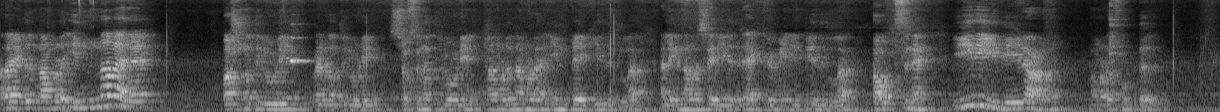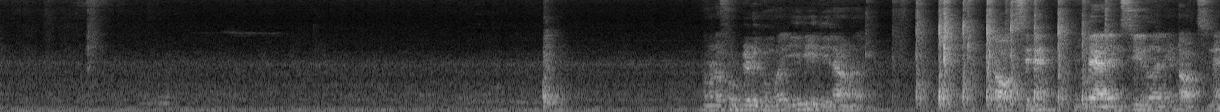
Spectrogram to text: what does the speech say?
അതായത് നമ്മൾ ഇന്ന് വരെ ഭക്ഷണത്തിലൂടെയും വെള്ളത്തിലൂടെയും ശ്വസനത്തിലൂടെയും നമ്മൾ നമ്മുടെ ഇൻടേക്ക് ചെയ്തിട്ടുള്ള അല്ലെങ്കിൽ നമ്മുടെ ശരീരത്തിൽ അക്യുമിനേറ്റ് ചെയ്തിട്ടുള്ള ടോക്സിനെ ഈ രീതിയിലാണ് നമ്മുടെ ഫുഡ് നമ്മുടെ ഫുഡ് എടുക്കുമ്പോൾ ഈ രീതിയിലാണ് ടോക്സിനെ ബാലൻസ് ചെയ്യുന്നത് അല്ലെങ്കിൽ ടോക്സിനെ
